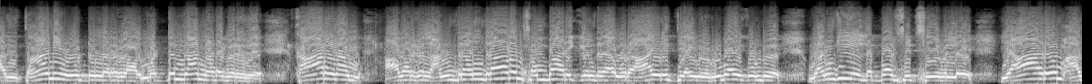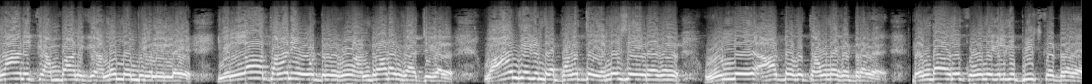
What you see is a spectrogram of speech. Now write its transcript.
அது தானி ஓட்டுநர்களால் மட்டும்தான் நடைபெறுகிறது. காரணம் அவர்கள் அன்றன்றாடம் சம்பாதிக்கின்ற ஒரு ஆயிரத்தி ஐநூறு ரூபாய் கொண்டு வங்கியில் டெபாசிட் செய்யவில்லை. யாரும் அதானிக்கு அம்பானிக்கு அண்ணன் தம்பிகள் இல்லை. எல்லா தானி ஓட்டுநர்களும் அன்றாடம் காட்சிகள். வாங்குகின்ற பணத்தை என்ன செய்கிறார்கள்? ஒன்று ஆட்டோக்கு தவணை கட்டுறாங்க. ரெண்டாவது குழந்தைகளுக்கு பீஸ் கட்டுறாங்க.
